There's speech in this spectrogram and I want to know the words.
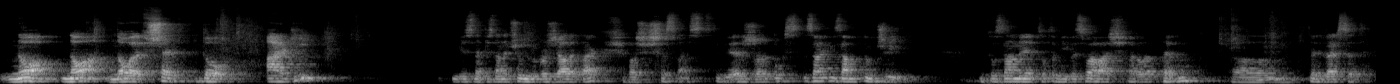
Noa, Noa, Noe wszedł do arki, jest napisane w siódmym rozdziale, tak, chyba 16 wiersz, że Bóg zanim zamknął drzwi. To znamy, co to mi wysłałaś parę lat temu, um, ten werset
